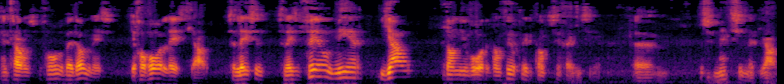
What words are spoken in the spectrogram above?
En trouwens, bijvoorbeeld bij dominees, je gehoor leest jou. Ze lezen, ze lezen veel meer jou dan je woorden, dan veel predikanten zich realiseren. Uh, dus matchen met jou.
